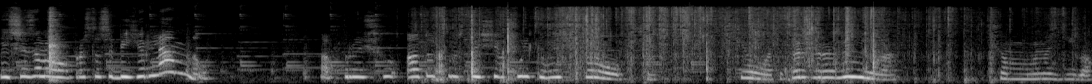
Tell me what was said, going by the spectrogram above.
Я ще замовив просто собі гірлянду. А прийшло. А тут просто ще кульки в коробці. Все, тепер зрозуміла, в чому воно діло.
